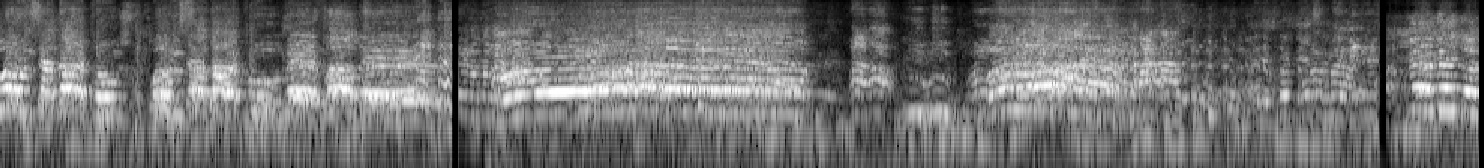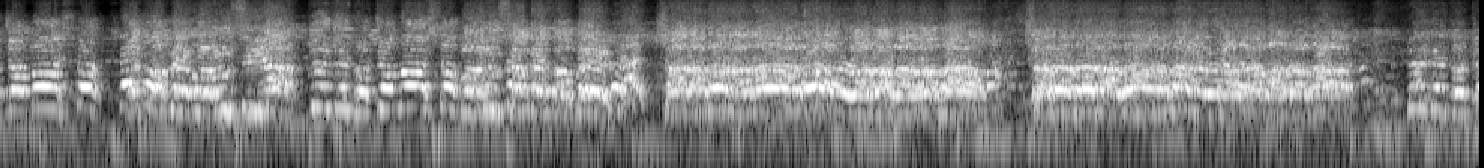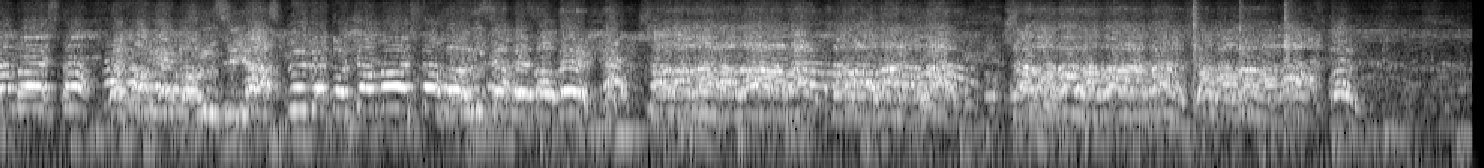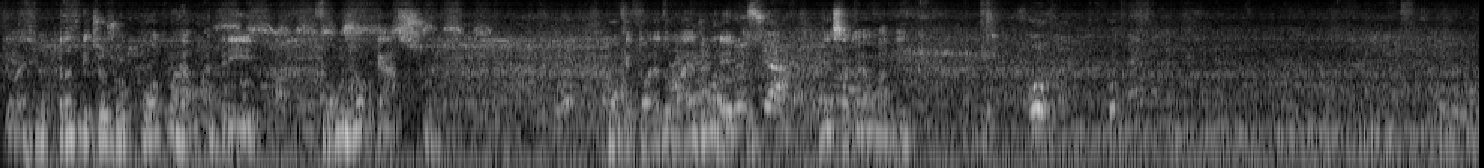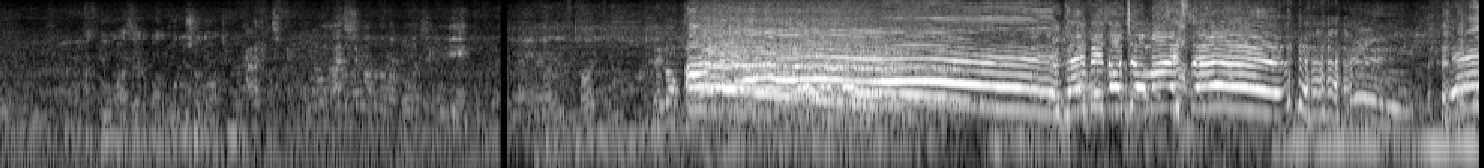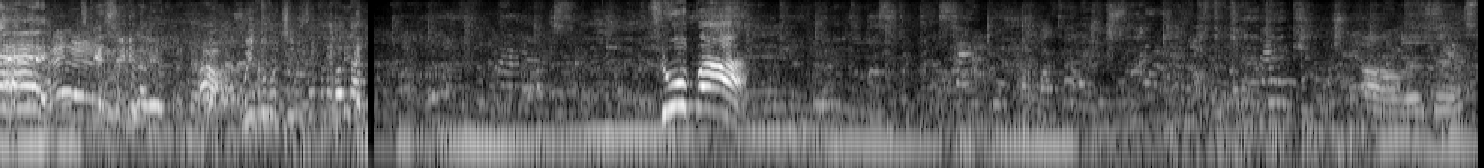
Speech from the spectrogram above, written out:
Borussia Dortmund, transmitiu o jogo contra o Real Madrid. Foi um jogaço. Com vitória do Bayern de Munique. Vencendo o Real Madrid. Aqui 1 a 0 para o Borussia Dortmund. David Altmeister! Esqueci a letra. o ídolo do time sempre levanta. Chupa! Oh, meu Deus.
